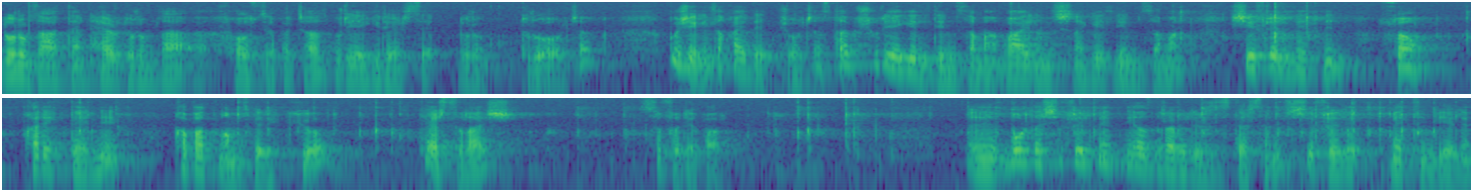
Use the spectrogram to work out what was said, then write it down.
Durum zaten her durumda false yapacağız. Buraya girerse durum true olacak. Bu şekilde kaydetmiş olacağız. Tabi şuraya geldiğimiz zaman, while'ın dışına geldiğimiz zaman şifreli metnin son karakterini kapatmamız gerekiyor. Ters slash sıfır yapalım. Ee, burada şifreli metni yazdırabiliriz isterseniz. Şifreli metin diyelim.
